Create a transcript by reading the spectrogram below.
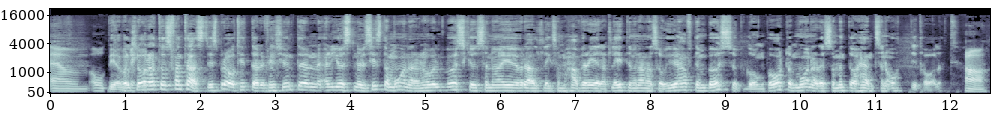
Um, och, vi har väl klarat oss fantastiskt bra. Titta, det finns ju inte en, just nu sista månaden har väl börskurserna överallt liksom havererat lite. Men annars har vi ju haft en börsuppgång på 18 månader som inte har hänt sedan 80-talet. Ja,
